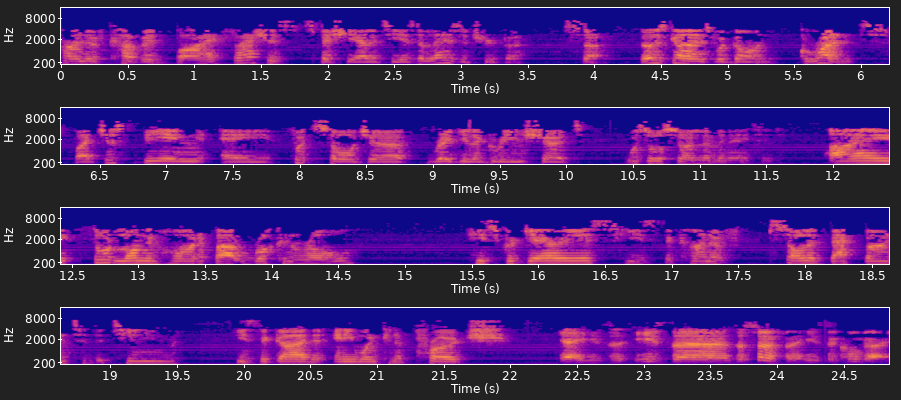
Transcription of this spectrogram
kind of covered by Flash's speciality as a laser trooper. So, those guys were gone. Grunt, by just being a foot soldier, regular green shirt, was also eliminated. I thought long and hard about rock and roll. He's gregarious, he's the kind of solid backbone to the team. He's the guy that anyone can approach, Yeah. He's the he's the the surfer. He's the cool guy.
